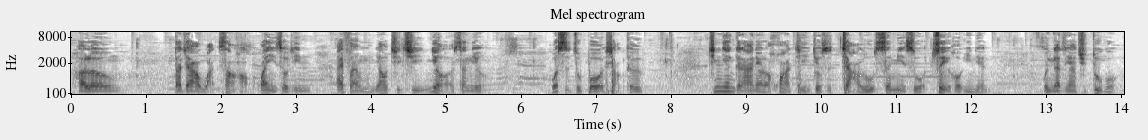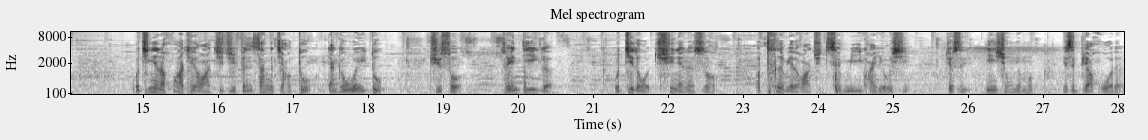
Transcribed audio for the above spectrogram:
Hello，大家晚上好，欢迎收听 FM 幺七七六二三六，我是主播小柯。今天给大家聊的话题就是：假如生命是我最后一年，我应该怎样去度过？我今天的话题的话，继续分三个角度、两个维度去说。首先，第一个，我记得我去年的时候，我特别的话去沉迷一款游戏，就是英雄联盟，也是比较火的。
